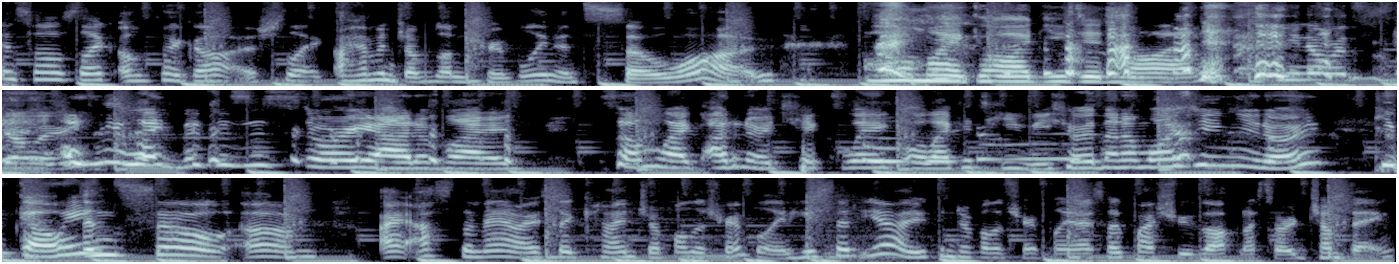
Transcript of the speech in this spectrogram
And so I was like, oh my gosh, like I haven't jumped on a trampoline in so long. Oh my god, you did not. you know where this is going. I feel like this is a story out of like some like I don't know chick flick or like a TV show that I'm watching. You know, keep going. And so um. I asked the man, I said, Can I jump on the trampoline? He said, Yeah, you can jump on the trampoline. I took my shoes off and I started jumping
